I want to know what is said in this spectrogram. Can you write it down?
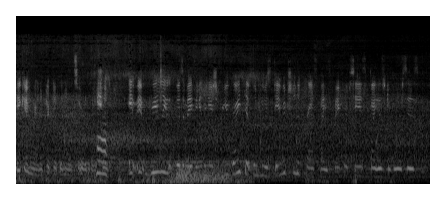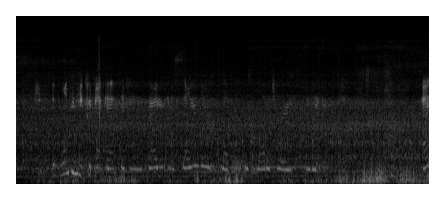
he came around and picked up the notes over the bench. It, it really was amazing. And you, you write that when he was damaged in the press by his bankruptcies, by his divorces, he, the one thing he could not get that he valued on a cellular level was laudatory media coverage. I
